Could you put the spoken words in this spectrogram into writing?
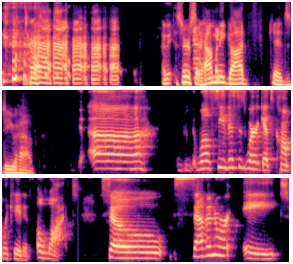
I mean, seriously, how many god kids do you have? Uh well, see, this is where it gets complicated a lot. So, 7 or 8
